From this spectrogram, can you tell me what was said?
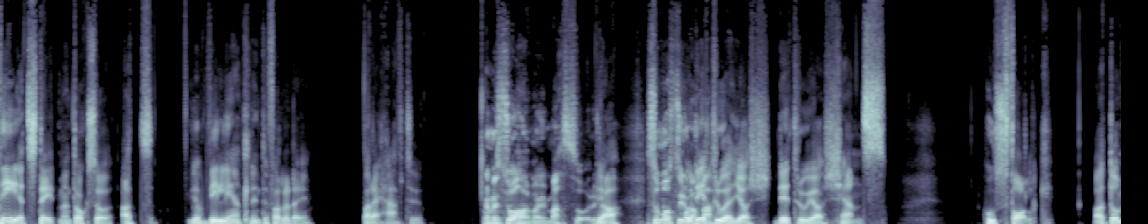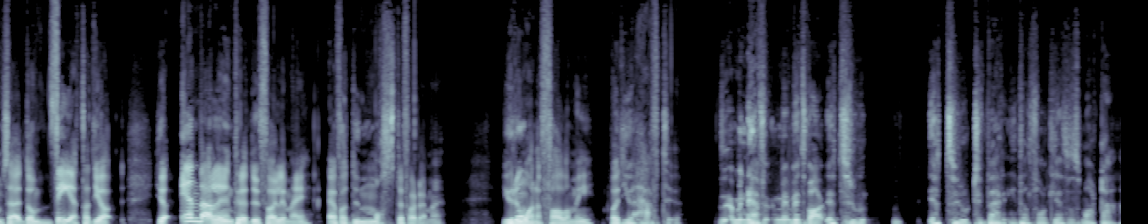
det ett statement också. Att jag vill egentligen inte följa dig, but I have to. Ja, men så har man ju massor. Ja, Så måste det och det tror, jag, jag, det tror jag känns hos folk. Att de, så här, de vet att jag, jag... Enda anledningen till att du följer mig är för att du måste följa mig. You don't want to follow me, but you have to. men, men vet du vad? Jag tror, jag tror tyvärr inte att folk är så smarta.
